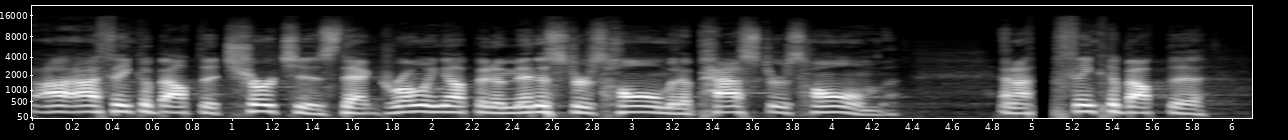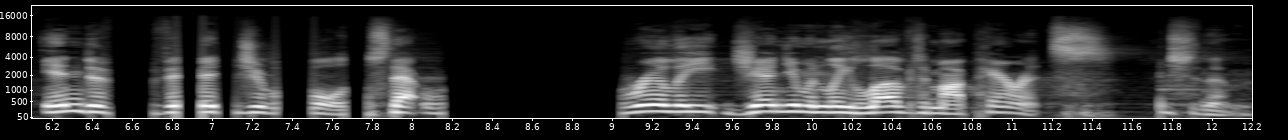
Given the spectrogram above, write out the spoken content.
I think about the churches that growing up in a minister's home, in a pastor's home, and I think about the individuals that really genuinely loved my parents, them.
